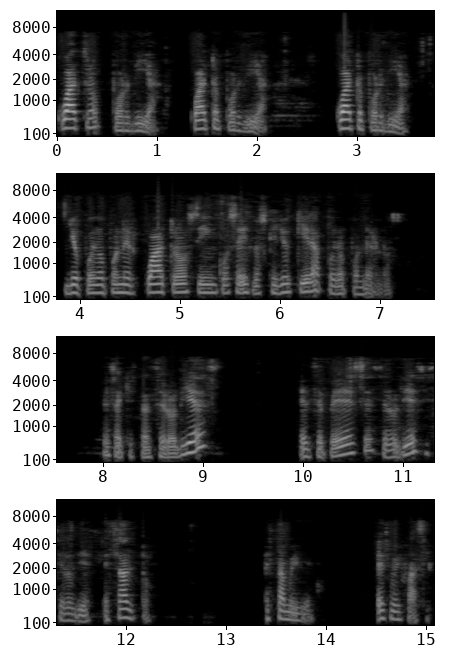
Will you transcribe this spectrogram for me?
cuatro por día, cuatro por día, cuatro por día. Yo puedo poner cuatro, cinco, seis, los que yo quiera, puedo ponerlos. Es aquí está el 010, el CPS 010 y 010. Es alto. Está muy bien. Es muy fácil.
